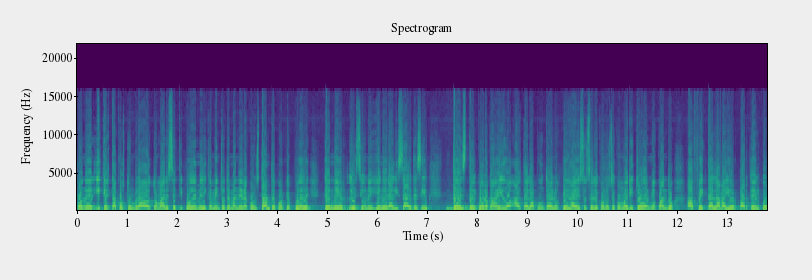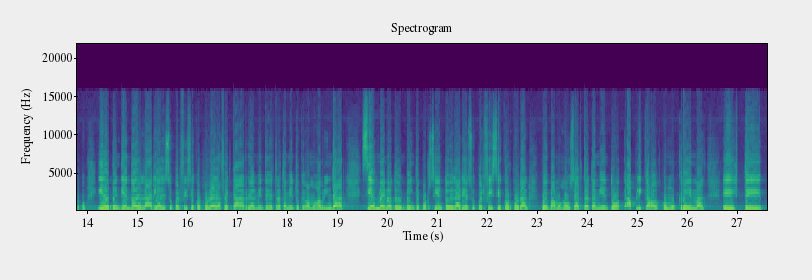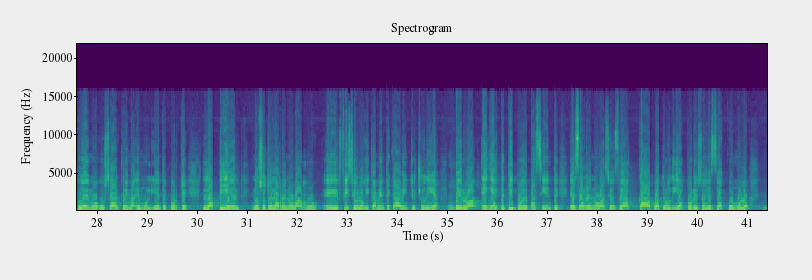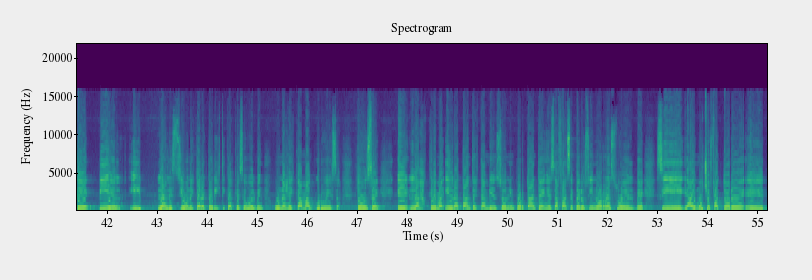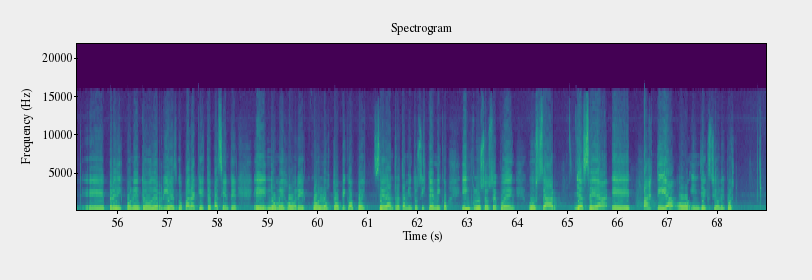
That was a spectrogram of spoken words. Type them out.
poner y que está acostumbrado a tomar ese tipo de medicamentos de manera constante porque puede tener lesiones generalizadas, es decir, desde el cuero cabelludo hasta la punta de los pies. A eso se le conoce como eritrodermia cuando afecta la mayor parte del cuerpo. Y dependiendo de el área de superficie corporal afectada realmente es el tratamiento que vamos a brindar. Si es menos del 20% del área de superficie corporal, pues vamos a usar tratamiento aplicado. Como cremas, este, podemos usar cremas emolientes porque la piel nosotros la renovamos eh, fisiológicamente cada 28 días, pero en este tipo de paciente esa renovación se da cada cuatro días, por eso es ese acúmulo de piel y las lesiones características que se vuelven unas escamas gruesas. Entonces, eh, las cremas hidratantes también son importantes en esa fase, pero si no resuelve, si hay muchos factores eh, eh, predisponentes o de riesgo para que este paciente no mejore con los tópicos, pues se dan tratamientos sistémicos, incluso se pueden usar ya sea pastillas o inyecciones.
